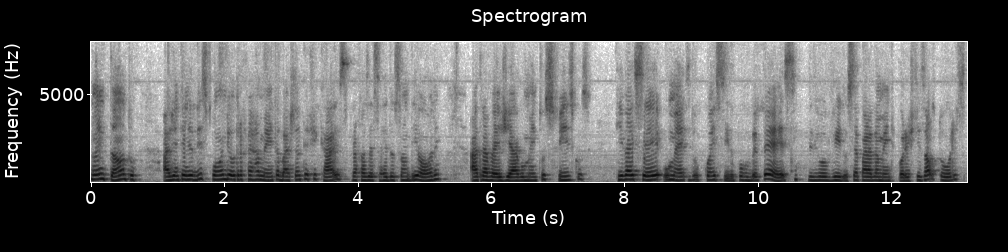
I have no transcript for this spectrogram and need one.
No entanto, a gente ainda dispõe de outra ferramenta bastante eficaz para fazer essa redução de ordem, através de argumentos físicos, que vai ser o método conhecido por BPS, desenvolvido separadamente por estes autores.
